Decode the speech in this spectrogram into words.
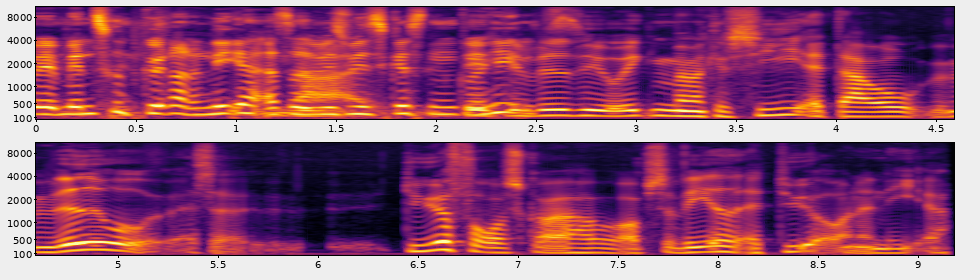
øh, mennesket begynder at onanere? Altså, Nej, hvis vi skal sådan gå det, helt... det ved vi jo ikke, men man kan sige, at der er jo, man ved jo, altså, dyreforskere har jo observeret, at dyr onanerer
